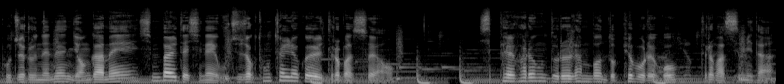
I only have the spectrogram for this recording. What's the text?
보조룬에는 영감의 신발 대신에 우주적 통찰력을 들어봤어요. 스펠 활용도를 한번 높여보려고 들어봤습니다.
